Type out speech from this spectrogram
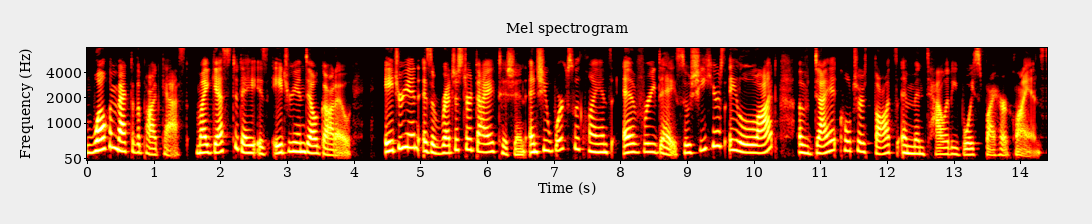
Welcome back to the podcast. My guest today is Adrienne Delgado. Adrienne is a registered dietitian and she works with clients every day. So she hears a lot of diet culture thoughts and mentality voiced by her clients.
